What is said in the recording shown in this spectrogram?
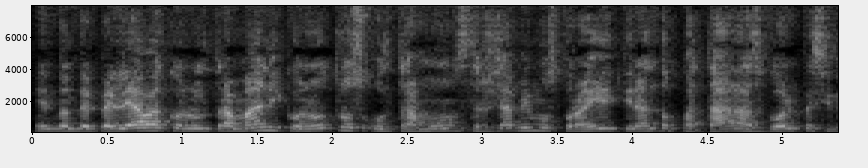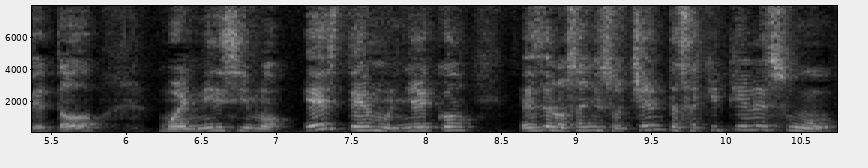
en donde peleaba con Ultraman y con otros Ultramonsters. Ya vimos por ahí tirando patadas, golpes y de todo. Buenísimo. Este muñeco es de los años 80. Aquí tiene su,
